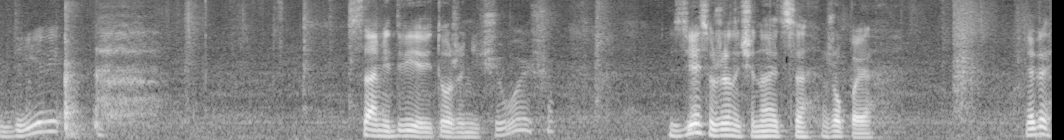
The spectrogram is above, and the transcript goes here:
Двери. Сами двери тоже ничего еще. Здесь уже начинается жопа. Это...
